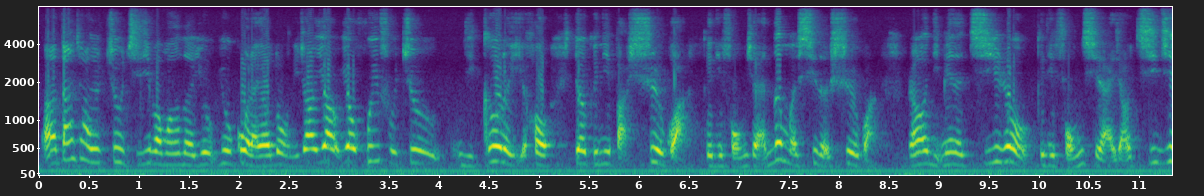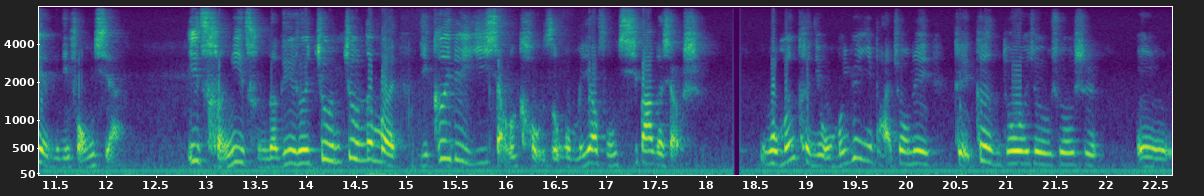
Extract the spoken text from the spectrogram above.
然后当下就就急急忙忙的又又过来要弄，你知道要要恢复就你割了以后要给你把血管给你缝起来，那么细的血管，然后里面的肌肉给你缝起来，然后肌腱给你缝起来，一层一层的，跟你说就就那么你割一一小个口子，我们要缝七八个小时，我们肯定我们愿意把这种东西给更多就是说是。呃，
